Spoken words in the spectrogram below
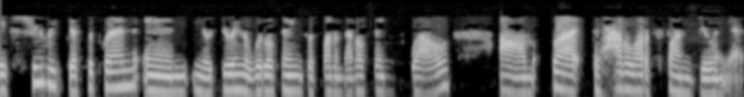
extremely disciplined in, you know, doing the little things, the fundamental things well. Um, but they have a lot of fun doing it.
